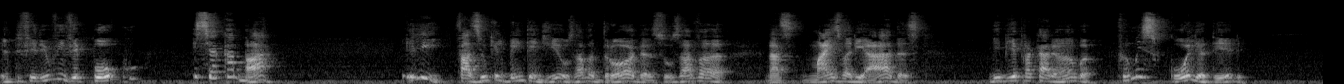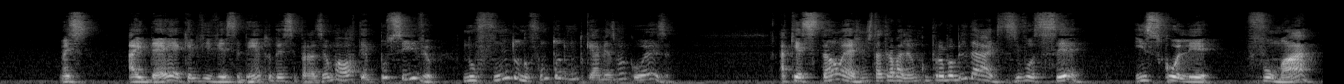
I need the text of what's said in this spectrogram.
ele preferiu viver pouco e se acabar. Ele fazia o que ele bem entendia, usava drogas, usava nas mais variadas, bebia pra caramba. Foi uma escolha dele. Mas a ideia é que ele vivesse dentro desse prazer o maior tempo possível. No fundo, no fundo, todo mundo quer a mesma coisa. A questão é, a gente está trabalhando com probabilidades. Se você escolher fumar,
